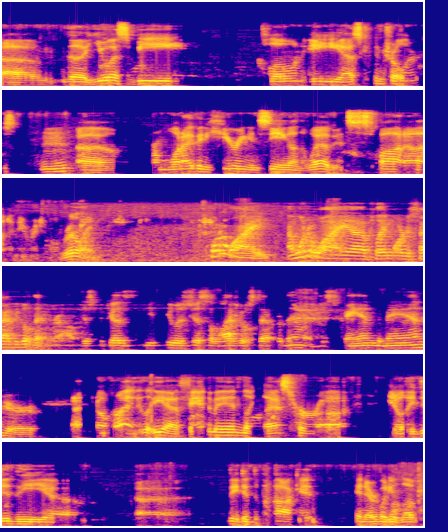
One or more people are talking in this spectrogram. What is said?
um, the USB clone AES controllers. Mhm. Uh, from what I've been hearing and seeing on the web, it's spot on in the original. Really? I wonder why. I wonder why uh, Playmore decided to go that route. Just because it it was just a logical step for them, or just fan demand, or You know, probably, yeah, fan demand like last hurrah. You know, they did the uh, uh, they did the pocket, and everybody loved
